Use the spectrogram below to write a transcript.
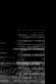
Bye.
